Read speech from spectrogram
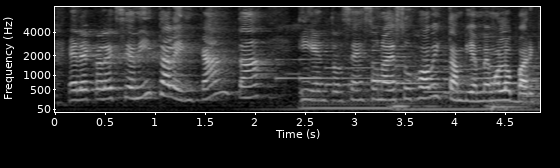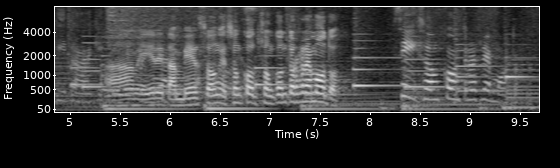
Él es coleccionista, le encanta. Y entonces es uno de sus hobbies. También vemos los barquitos aquí. Ah, mire, también son, son, son control remotos. Sí, son control remotos.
